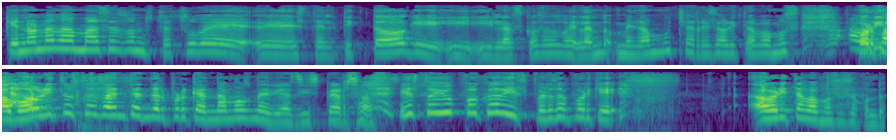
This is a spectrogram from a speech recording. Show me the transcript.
que no nada más es donde usted sube este el TikTok y, y- y las cosas bailando. Me da mucha risa. Ahorita vamos, por ahorita, favor. Ahorita usted va a entender porque andamos medias dispersas. Estoy un poco dispersa porque ahorita vamos a ese punto.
